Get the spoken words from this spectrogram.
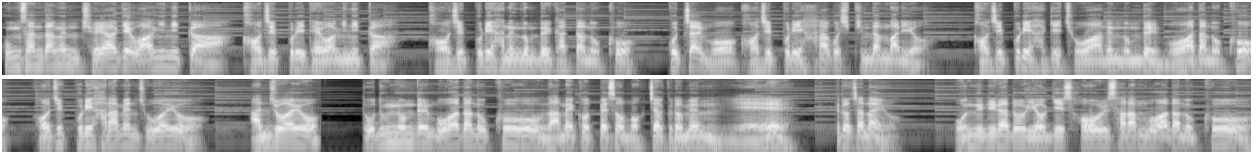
공산당은 죄악의 왕이니까 거짓부리 대왕이니까 거짓부리 하는 놈들 갖다 놓고 곧잘 뭐 거짓부리 하라고 시킨단 말이요. 거짓부리 하기 좋아하는 놈들 모아다 놓고 거짓부리 하라면 좋아요. 안 좋아요? 도둑놈들 모아다 놓고 남의 것 뺏어 먹자 그러면 예 그러잖아요. 오늘이라도 여기 서울 사람 모아다 놓고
